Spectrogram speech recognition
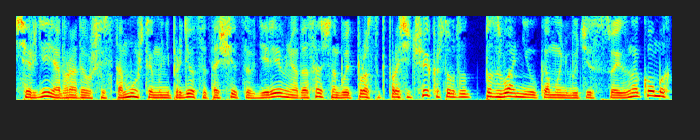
Сергей, обрадовавшись тому, что ему не придется тащиться в деревню, а достаточно будет просто попросить человека, чтобы тот позвонил кому-нибудь из своих знакомых,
